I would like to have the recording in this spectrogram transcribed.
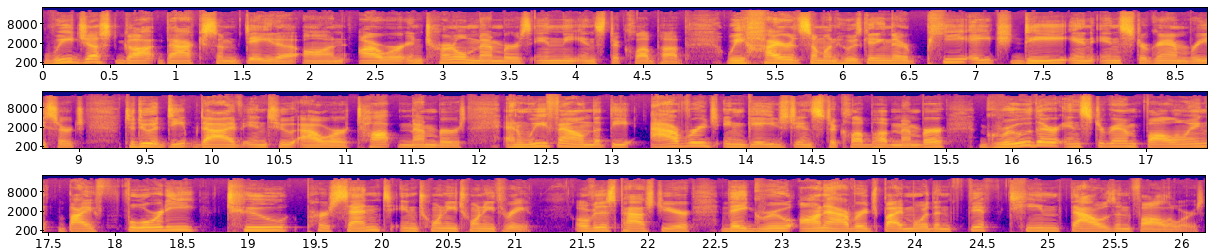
We just got back some data on our internal members in the Insta Club Hub. We hired someone who is getting their PhD in Instagram research to do a deep dive into our top members. And we found that the average engaged Insta Club Hub member grew their Instagram following by 42% in 2023. Over this past year, they grew on average by more than 15,000 followers.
